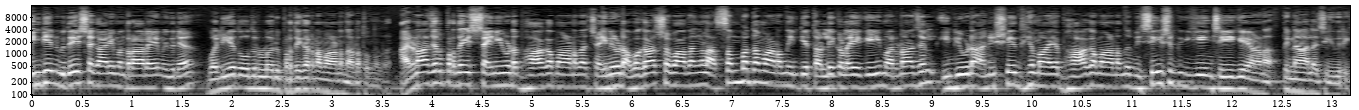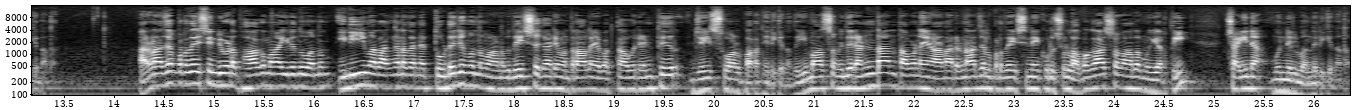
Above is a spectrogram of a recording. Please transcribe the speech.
ഇന്ത്യൻ വിദേശകാര്യ മന്ത്രാലയം ഇതിന് വലിയ തോതിലുള്ള ഒരു പ്രതികരണമാണ് നടത്തുന്നത്. അരുണാചൽ പ്രദേശ് ചൈനയുടെ ഭാഗമാണെന്ന ചൈനയുടെ അവകാശവാദങ്ങൾ അസംബന്ധമാണെന്ന് ഇന്ത്യ തള്ളിക്കളയുകയും അരുണാചൽ ഇന്ത്യയുടെ അനിഷേധ്യമായ ഭാഗമാണെന്ന് വിശേഷിപ്പിക്കുകയും ചെയ്യുകയാണ് പിന്നാലെ ചെയ്തിരിക്കുന്നത്. അരുണാചൽ പ്രദേശ് ഇന്ത്യയുടെ ഭാഗമായിരുന്നുവെന്നും ഇനിയും അത് അങ്ങനെ തന്നെ തുടരുമെന്നുമാണ് വിദേശകാര്യ മന്ത്രാലയ വക്താവ് രൺധീർ ജയ്സ്വാൾ പറഞ്ഞിരിക്കുന്നത്. ഈ മാസം ഇത് രണ്ടാം തവണയാണ് അരുണാചൽ പ്രദേശിനെ കുറിച്ചുള്ള അവകാശവാദം ഉയർത്തി ചൈന മുന്നിൽ വന്നിരിക്കുന്നത്.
